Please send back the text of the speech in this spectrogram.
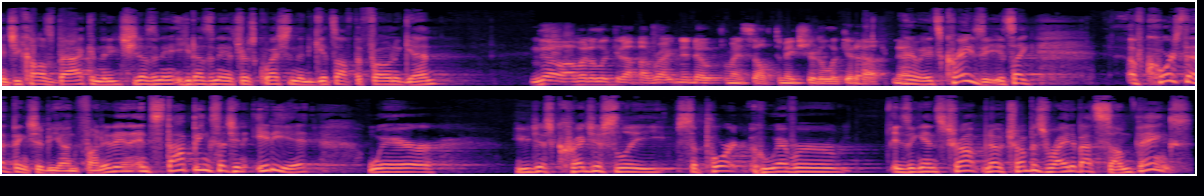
and she calls back and then he, she doesn't, he doesn't answer his question. Then he gets off the phone again. No, I'm going to look it up. I'm writing a note for myself to make sure to look it up. No. Anyway, it's crazy. It's like, of course that thing should be unfunded and, and stop being such an idiot where you just credulously support whoever is against Trump. No, Trump is right about some things.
